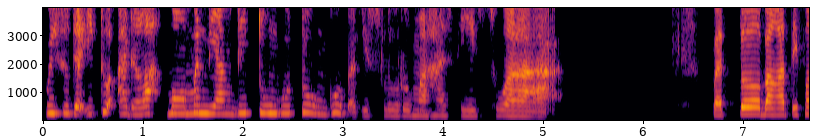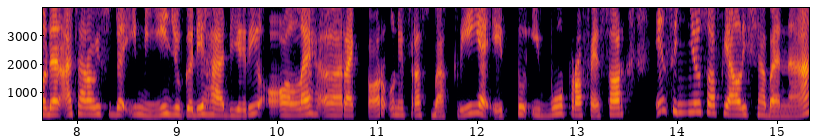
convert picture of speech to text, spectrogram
wisuda itu adalah momen yang ditunggu-tunggu bagi seluruh mahasiswa. Betul banget Tifel dan acara wisuda ini juga dihadiri oleh uh, Rektor Universitas Bakri yaitu Ibu Profesor Insinyur Sofia Alishabana,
